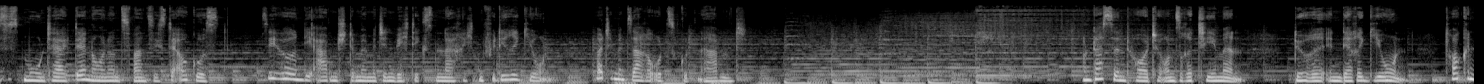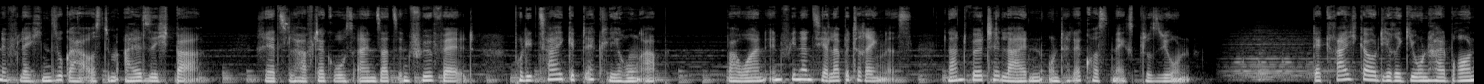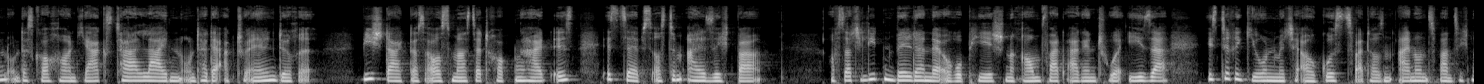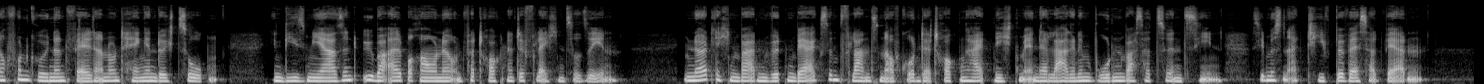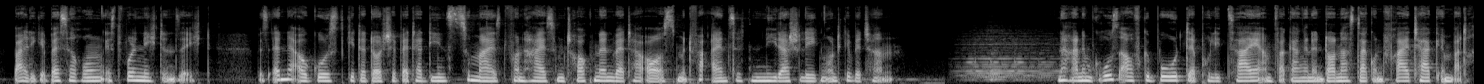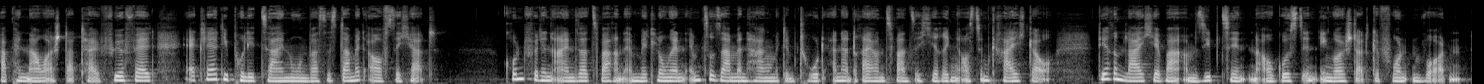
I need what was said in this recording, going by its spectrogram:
Es ist Montag, der 29. August. Sie hören die Abendstimme mit den wichtigsten Nachrichten für die Region. Heute mit Sarah Utz. Guten Abend. Und das sind heute unsere Themen. Dürre in der Region. Trockene Flächen sogar aus dem All sichtbar. Rätselhafter Großeinsatz in Fürfeld. Polizei gibt Erklärung ab. Bauern in finanzieller Bedrängnis. Landwirte leiden unter der Kostenexplosion. Der Kraichgau, die Region Heilbronn und das Kocher- und Jagstal leiden unter der aktuellen Dürre. Wie stark das Ausmaß der Trockenheit ist, ist selbst aus dem All sichtbar. Auf Satellitenbildern der Europäischen Raumfahrtagentur ESA ist die Region Mitte August 2021 noch von grünen Feldern und Hängen durchzogen. In diesem Jahr sind überall braune und vertrocknete Flächen zu sehen. Im nördlichen Baden-Württemberg sind Pflanzen aufgrund der Trockenheit nicht mehr in der Lage, dem Boden Wasser zu entziehen. Sie müssen aktiv bewässert werden. Baldige Besserung ist wohl nicht in Sicht. Bis Ende August geht der Deutsche Wetterdienst zumeist von heißem, trockenen Wetter aus mit vereinzelten Niederschlägen und Gewittern. Nach einem Großaufgebot der Polizei am vergangenen Donnerstag und Freitag im Bad Rappenauer Stadtteil Fürfeld erklärt die Polizei nun, was es damit auf sich hat. Grund für den Einsatz waren Ermittlungen im Zusammenhang mit dem Tod einer 23-Jährigen aus dem Kraichgau. Deren Leiche war am 17. August in Ingolstadt gefunden worden.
